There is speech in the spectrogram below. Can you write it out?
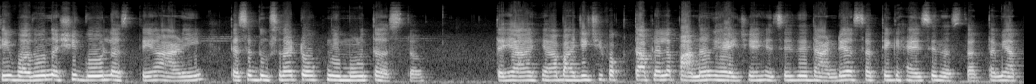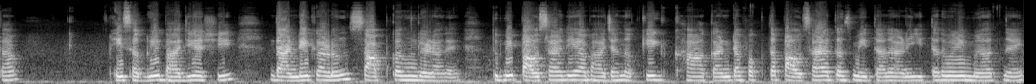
ती वरून अशी गोल असते आणि त्याचं दुसरा टोक निमुळतं असतं. तर ह्या ह्या भाजीची फक्त आपल्याला पानं घ्यायची ह्याचे जे दांडे असतात ते घ्यायचे नसतात. तर मी आता ही सगळी भाजी अशी दांडे काढून साफ करून घेणार आहे. तुम्ही पावसाळ्यात या भाज्या नक्की खा कारण त्या फक्त पावसाळ्यातच मिळतात आणि इतर वेळी मिळत नाही.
